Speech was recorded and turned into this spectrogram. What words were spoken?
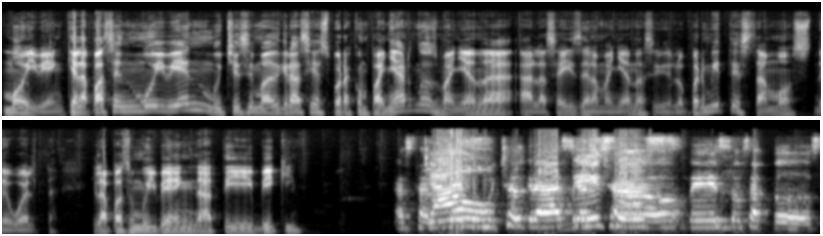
Muy bien, que la pasen muy bien. Muchísimas gracias por acompañarnos. Mañana a las 6 de la mañana, si Dios lo permite, estamos de vuelta. Que la pasen muy bien, Nati, Vicky. Hasta luego. Muchas gracias. Chao. Besos a todos.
